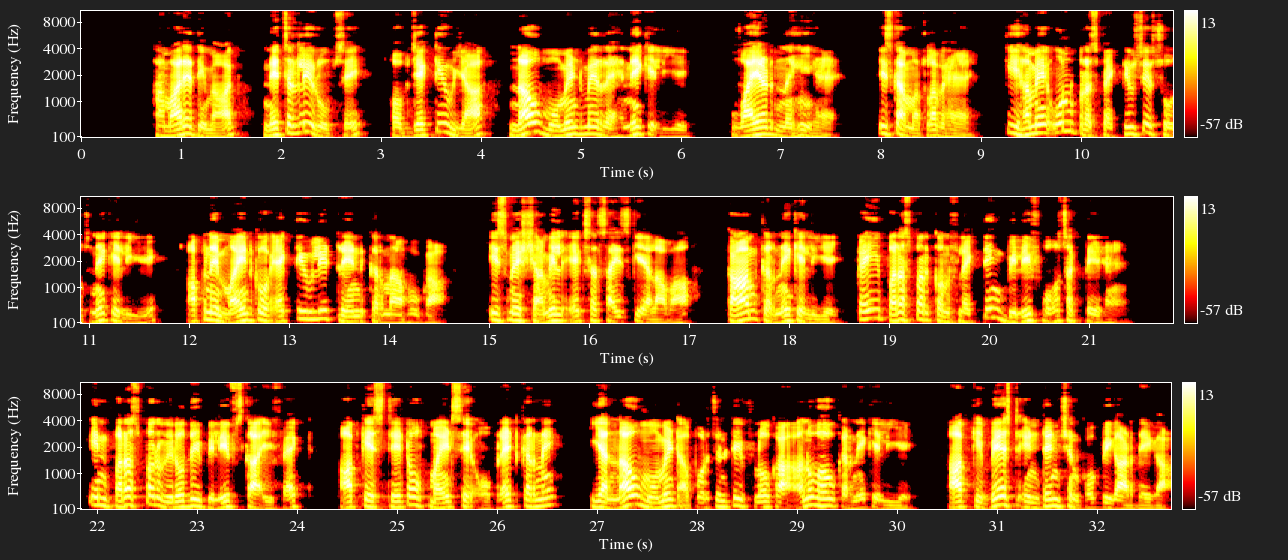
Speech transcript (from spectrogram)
हमारे दिमाग नेचुरली रूप से ऑब्जेक्टिव या नव मोमेंट में रहने के लिए वायर्ड नहीं है। इसका मतलब है कि हमें उन परस्पेक्टिव से सोचने के लिए अपने माइंड को एक्टिवली ट्रेंड करना होगा। इसमें शामिल एक्सरसाइज के अलावा काम करने के लिए कई परस्पर कॉन्फ्लिक्टिंग बिलीफ हो सकते हैं। इन परस्पर विरोधी बिलीफ्स का इफ़ेक्ट आपके स्टेट ऑफ़ माइंड से ऑपरेट करने या नव मोमेंट अपॉर्चुनिटी फ्लो का अनुभव करने के लिए आपकी बेस्ट इंटेंशन को बिगाड़ देगा।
